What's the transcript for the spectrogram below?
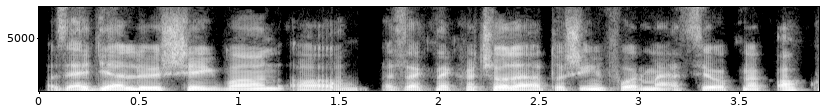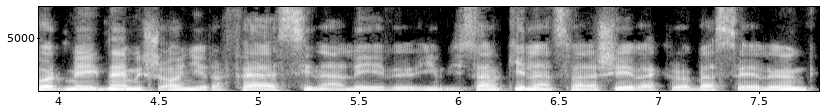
az egyenlőség van, a, ezeknek a csodálatos információknak, akkor még nem is annyira felszínen lévő, hiszen 90-es évekről beszélünk,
